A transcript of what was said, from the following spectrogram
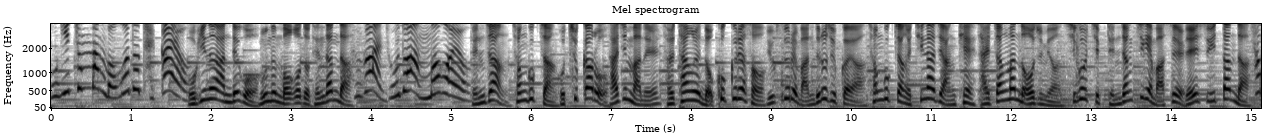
고기 좀만 먹어도 될까요? 고기는 안 되고 무는 먹어도 된단다. 그건 저도 안 먹어요. 된장, 청국장, 고춧가루, 다진 마늘, 설탕을 넣고 끓여서 육수를 만들어 줄 거야. 청국장을 티나지 않게 살짝만 넣어주면 시골집 된장찌개 맛을 낼 수 있단다. 청국장을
